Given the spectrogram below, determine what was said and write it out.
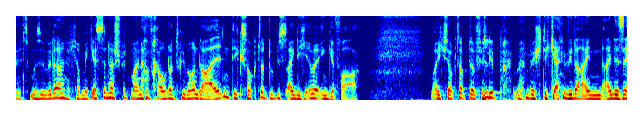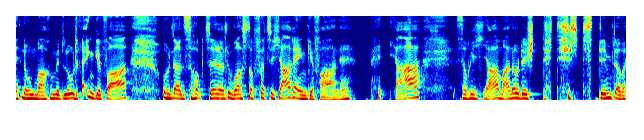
jetzt muss ich wieder, ich habe mich gestern erst mit meiner Frau darüber unterhalten, die gesagt hat, du bist eigentlich immer in Gefahr. Weil ich gesagt habe, der Philipp möchte gern wieder ein, eine Sendung machen mit Lothar in Gefahr. Und dann sagt sie, du warst doch 40 Jahre in Gefahr, ne? Ja, sag ich, ja, Manu, das stimmt, aber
